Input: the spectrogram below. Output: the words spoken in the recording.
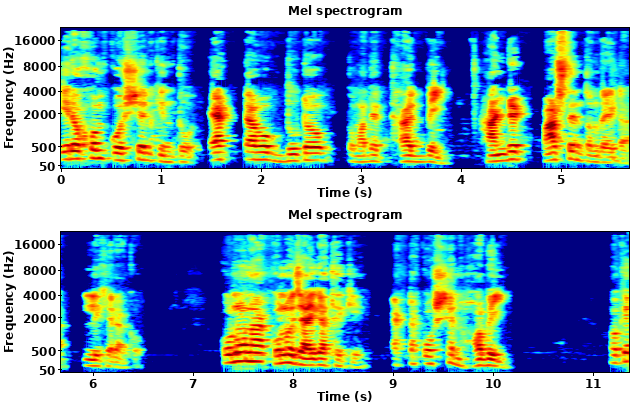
এরকম কোশ্চেন কিন্তু একটা হোক, দুটো হোক, তোমাদের থাকবেই। হান্ড্রেড পার্সেন্ট তোমরা এটা লিখে রাখো। কোনো না কোনো জায়গা থেকে একটা কোশ্চেন হবেই ওকে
